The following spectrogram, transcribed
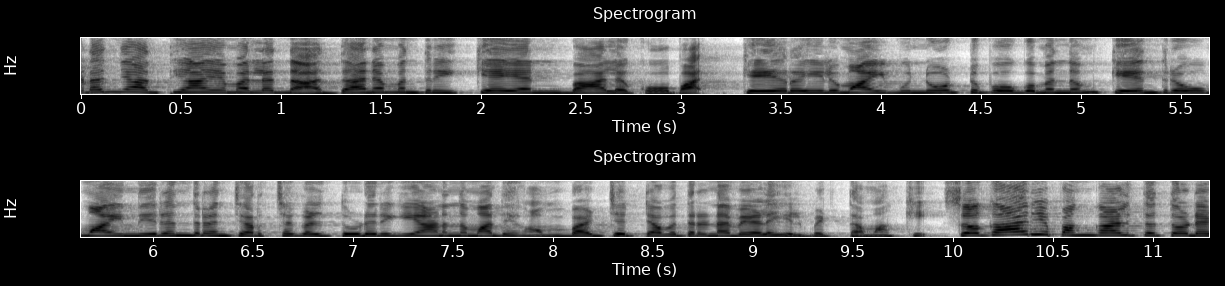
അടഞ്ഞ അധ്യായമല്ലെന്ന് ധനമന്ത്രി കെ എൻ ബാലഗോപാൽ. കേരളയിലുമായി മുന്നോട്ടു പോകുമെന്നും കേന്ദ്രവുമായി നിരന്തരം ചർച്ചകൾ തുടരുകയാണെന്നും അദ്ദേഹം ബഡ്ജറ്റ് അവതരണ വേളയിൽ വ്യക്തമാക്കി. സ്വകാര്യ പങ്കാളിത്തത്തോടെ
